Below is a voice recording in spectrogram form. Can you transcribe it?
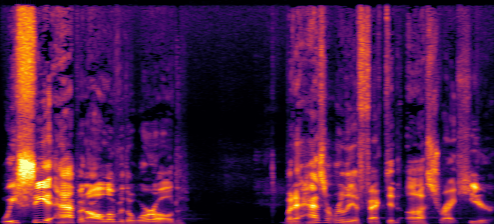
We see it happen all over the world, but it hasn't really affected us right here.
